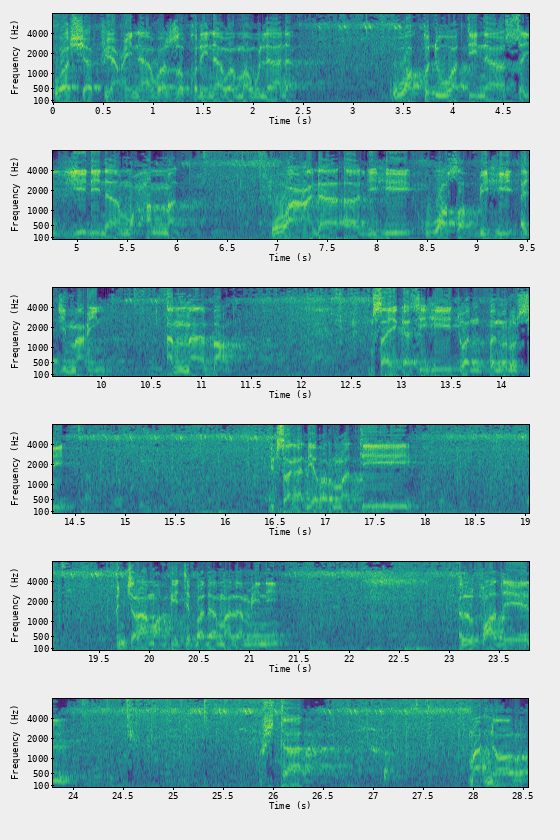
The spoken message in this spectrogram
وشفيعنا وزقرنا ومولانا وقدوتنا سيدنا محمد وعلى آله وصحبه أجمعين أما بعد saya kasihi tuan pengerusi yang sangat dihormati penceramah kita pada malam ini Al-Fadil Ustaz Maknur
